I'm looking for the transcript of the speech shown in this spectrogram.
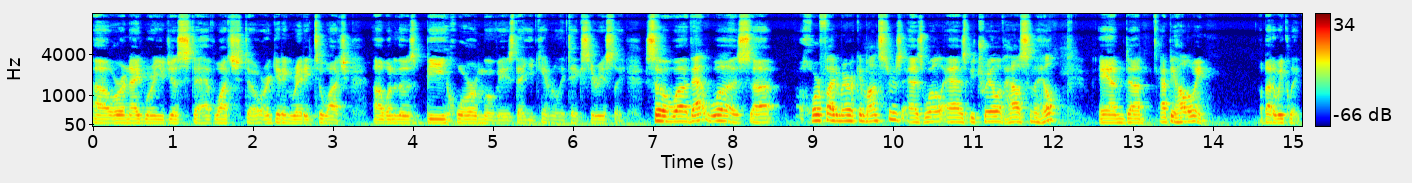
uh, or a night where you just uh, have watched uh, or getting ready to watch uh, one of those b horror movies that you can't really take seriously. So uh, that was horrified american monsters as well as betrayal of house on the hill and happy halloween about a week late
